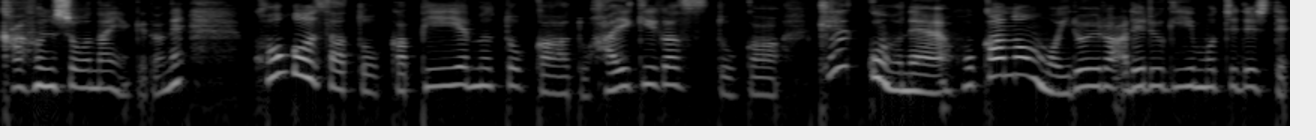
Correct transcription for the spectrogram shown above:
花粉症なんやけどね。黄砂とか PM とかあと排気ガスとか結構ね他のもいろいろアレルギー持ちでして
